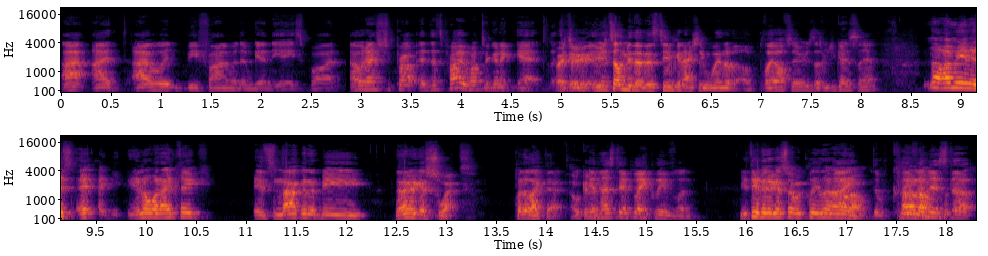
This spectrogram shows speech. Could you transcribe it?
I, I I would be fine with them getting the eight spot. I would actually probably that's probably what they're gonna get. Let's Wait, so you're, you're telling me that this team can actually win a, a playoff series? That's what you guys saying? No, I mean it's. It, you know what I think? It's not going to be. They're not going to get swept. Put it like that. Okay. unless they play Cleveland. You think they're going to get swept with Cleveland? I don't know. The I don't Cleveland know. is the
